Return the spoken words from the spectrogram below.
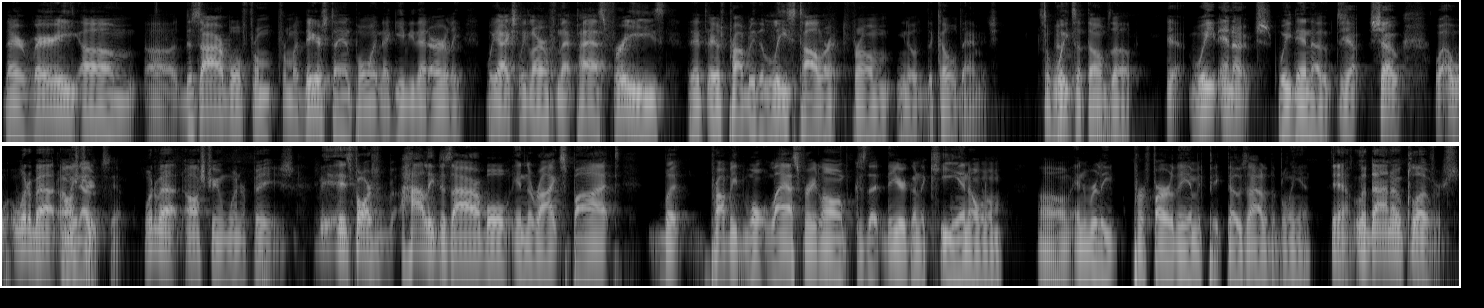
They're very um, uh, desirable from from a deer standpoint. They give you that early. We actually learned from that past freeze that there's probably the least tolerant from you know the cold damage. So wheat's a thumbs up. Yeah, wheat and oats. Wheat and oats. Yeah. So, wha- what about I mean Austrian? oats. Yeah. What about Austrian winter peas? as far as highly desirable in the right spot, but probably won't last very long because that deer are going to key in on them um, and really prefer them and pick those out of the blend. Yeah, Ladino clovers.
